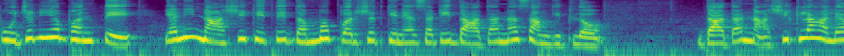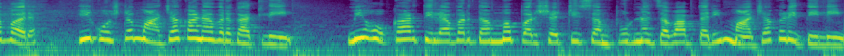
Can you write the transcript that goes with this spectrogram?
पूजनीय भंते यांनी नाशिक येथे धम्म परिषद घेण्यासाठी दादांना सांगितलं. दादा नाशिकला आल्यावर ही गोष्ट माझ्या कानावर घातली. मी होकार दिल्यावर धम्म परिषदची संपूर्ण जबाबदारी माझ्याकडे दिली.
